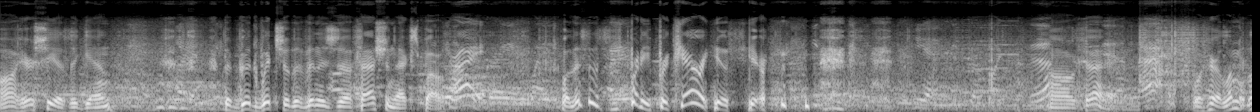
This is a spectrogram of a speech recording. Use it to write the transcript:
Oh, here she is again. The good witch of the Vintage uh, Fashion Expo. Right. Well, this is pretty precarious here. Okay. Well, here, let me.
